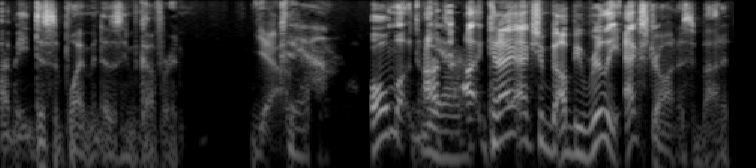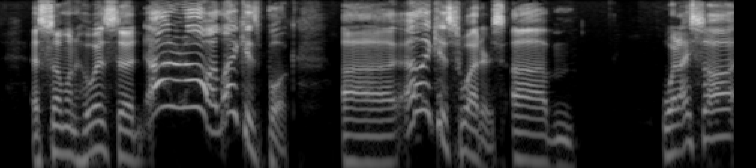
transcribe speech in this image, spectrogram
I mean, disappointment doesn't even cover it. Yeah, yeah. Almost. I- Yeah. I, can I actually? I'll be really extra honest about it. As someone who has said, I don't know, I like his book. Uh, I like his sweaters. Um, when I saw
